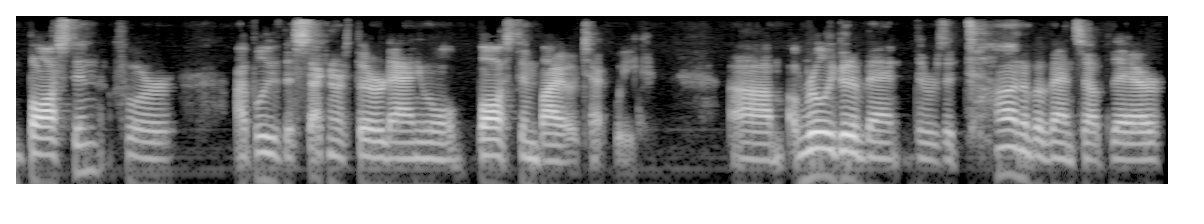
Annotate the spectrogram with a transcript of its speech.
Boston for, I believe, the second or third annual Boston Biotech Week. Um, a really good event. There was a ton of events up there.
